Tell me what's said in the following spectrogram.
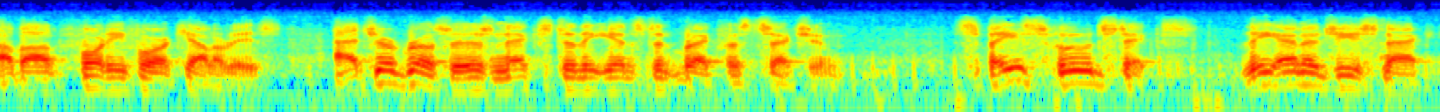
About 44 calories. At your grocer's next to the instant breakfast section. Space Food Sticks, the energy snack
